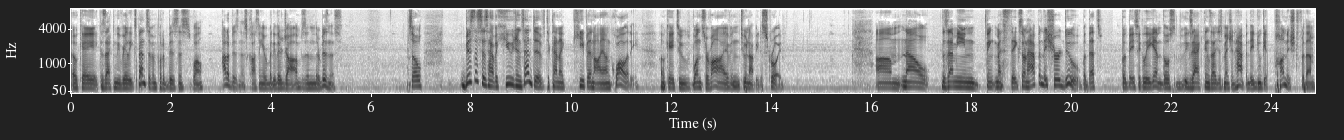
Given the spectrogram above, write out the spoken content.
okay? Because that can be really expensive and put a business, well, out of business, costing everybody their jobs and their business. So, businesses have a huge incentive to kind of keep an eye on quality, okay? To one, survive and two, not be destroyed. Um, now, does that mean think mistakes don't happen? They sure do, but that's but basically, again, those exact things that I just mentioned happen. They do get punished for them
